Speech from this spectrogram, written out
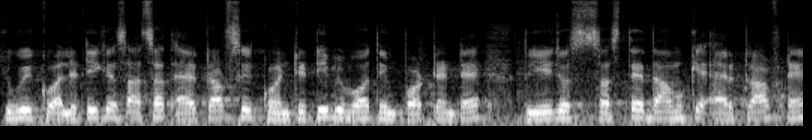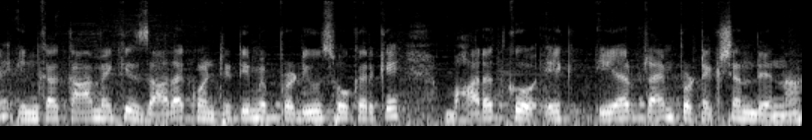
क्योंकि क्वालिटी के साथ साथ एयरक्राफ्ट की क्वांटिटी भी बहुत इंपॉर्टेंट है। तो ये जो सस्ते दाम के एयरक्राफ्ट हैं, इनका काम है कि ज़्यादा क्वांटिटी में प्रोड्यूस होकर के भारत को एक एयर प्राइम प्रोटेक्शन देना।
